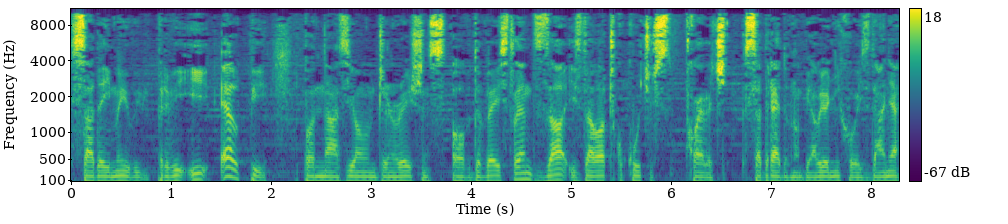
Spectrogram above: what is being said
sada imaju prvi i LP pod nazivom Generations of the Wasteland za izdavačku kuću koja već sad redovno objavio njihova izdanja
